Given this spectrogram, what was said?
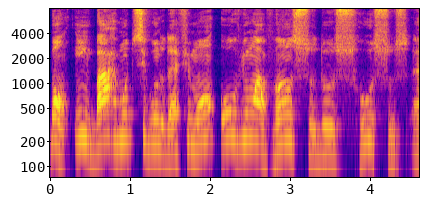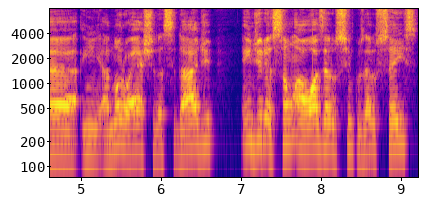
Bom, em Barmut, segundo da FMON, houve um avanço dos russos é, em, a noroeste da cidade em direção a O0506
